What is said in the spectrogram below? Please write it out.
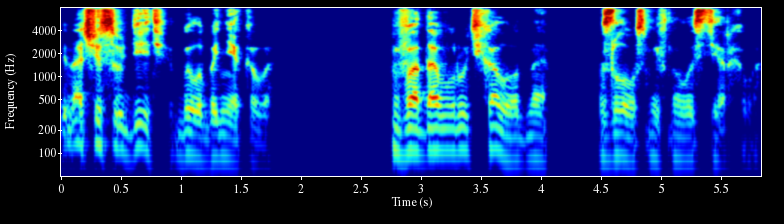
Иначе судить было бы некого. Вода в Уруте холодная, зло усмехнулась Терхова.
